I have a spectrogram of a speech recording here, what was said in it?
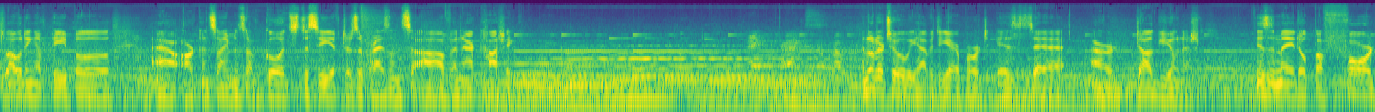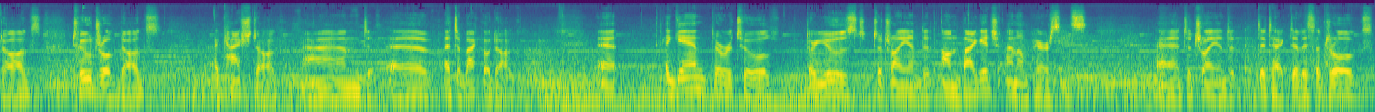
clothing of people uh, or consignments of goods to see if there's a presence of a narcotic. Another tool we have at the airport is uh, our dog unit. This is made up of four dogs, two drug dogs, a cash dog, and a tobacco dog. Uh, again, they're a tool. They're used to try and on baggage and on persons. Uh, to try and de detect illicit drugs,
